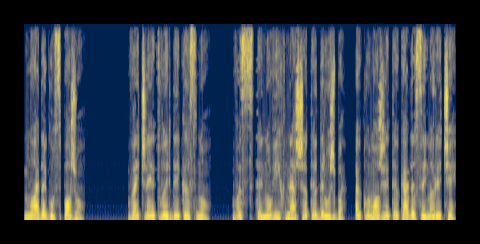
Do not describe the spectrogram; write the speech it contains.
млада госпожо. Вече е твърде късно. Възстанових нашата дружба, ако може така да се нарече.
